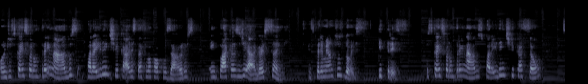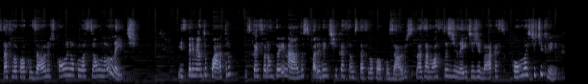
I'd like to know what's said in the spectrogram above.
onde os cães foram treinados para identificar Staphylococcus aureus em placas de agar-sangue. Experimentos 2 e 3. Os cães foram treinados para identificação Staphylococcus aureus com inoculação no leite. E experimento 4, os cães foram treinados para identificação de Staphylococcus aureus nas amostras de leite de vacas com mastite clínica.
